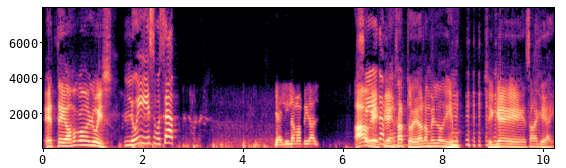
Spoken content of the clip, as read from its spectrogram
Este, vamos con Luis. Luis, what's up? Yailin la más viral. Ah, Sí, ok, bien, también. exacto, ya también lo dijimos. Así que esa es la que hay.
